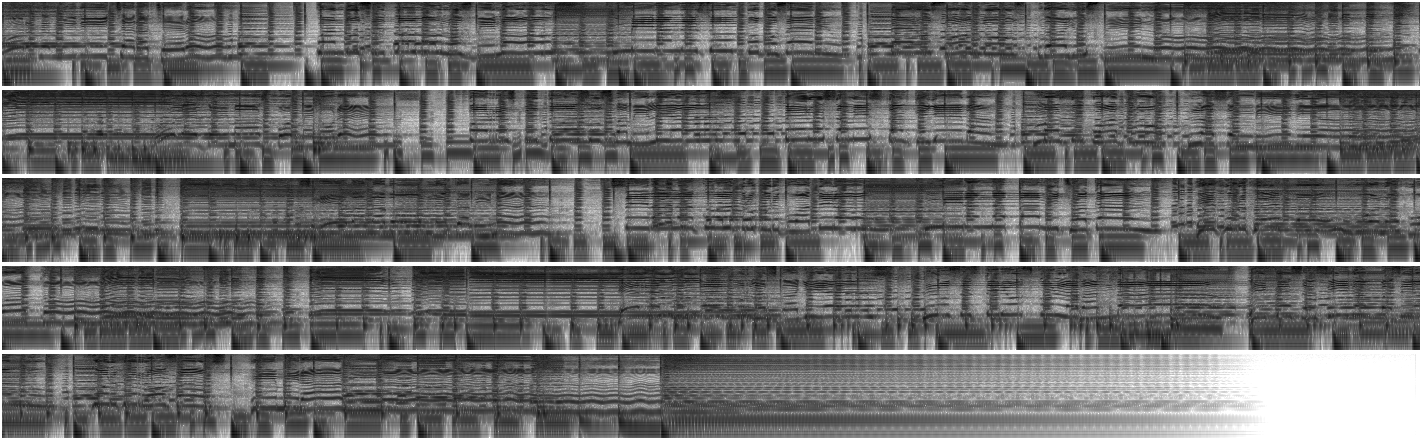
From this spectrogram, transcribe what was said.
Jorge es muy dicharachero cuando se toma unos vinos. Miranda es un poco serio, pero son dos gallos finos. respeto a sus familias, pero esa amistad que llevan más de cuatro las envidia. Se va la doble cabina, se va la cuatro por cuatro, Miranda pa Michoacán y Jorge pa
